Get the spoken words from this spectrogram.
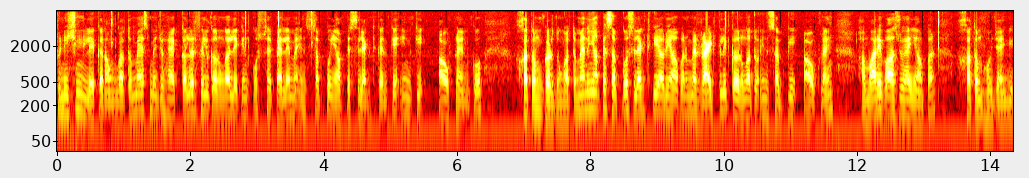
फिनिशिंग लेकर आऊँगा। तो मैं इसमें जो है कलर फिल करूँगा, लेकिन उससे पहले मैं इन सबको यहाँ पे सिलेक्ट करके इनकी आउटलाइन को ख़त्म कर दूँगा। तो मैंने यहाँ पे सबको सिलेक्ट किया और यहाँ पर मैं राइट क्लिक करूँगा तो इन सब की आउटलाइन हमारे पास जो है यहाँ पर ख़त्म हो जाएगी।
